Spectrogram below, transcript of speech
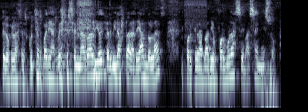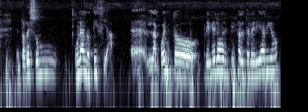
pero que las escuchas varias veces en la radio y terminas tarareándolas porque la radiofórmula se basa en eso. Entonces, una noticia, eh, la cuento, primero empieza el telediario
